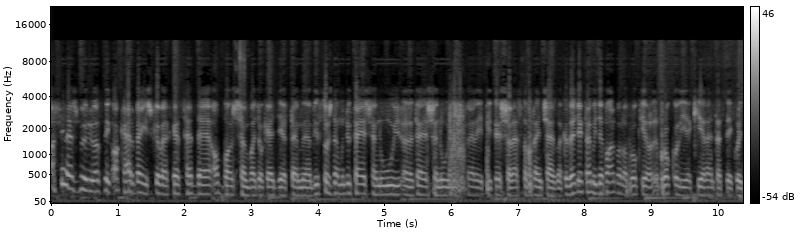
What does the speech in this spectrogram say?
A színes bőrű az még akár be is következhet, de abban sem vagyok egyértelműen biztos, de mondjuk teljesen új, teljesen új felépítése lesz a franchise-nak. Az egyértelmű, ugye Barbara Broccoli kijelentették, hogy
